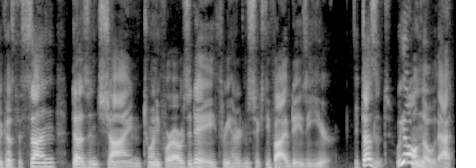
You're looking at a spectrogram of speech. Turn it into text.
because the sun doesn't shine 24 hours a day, 365 days a year. It doesn't. We all know that.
